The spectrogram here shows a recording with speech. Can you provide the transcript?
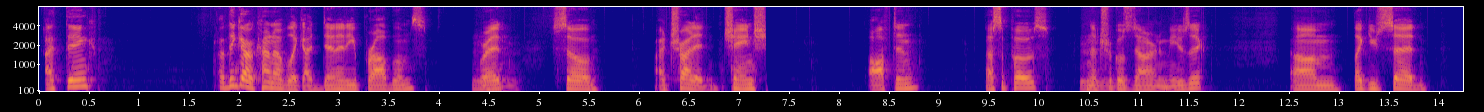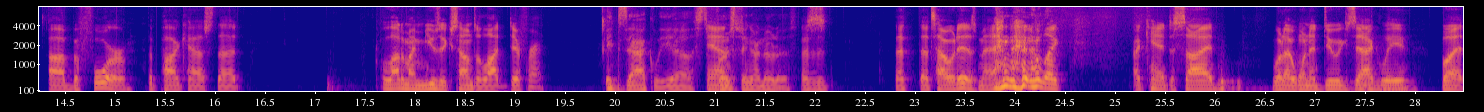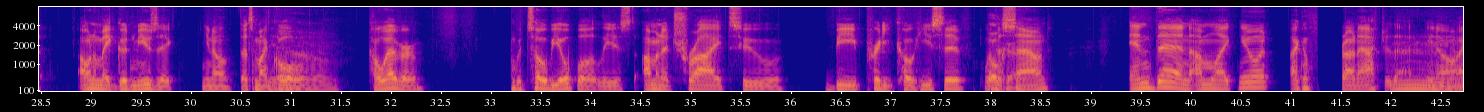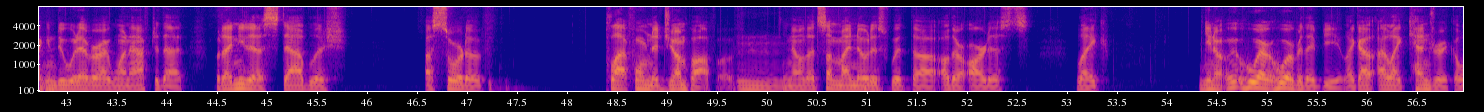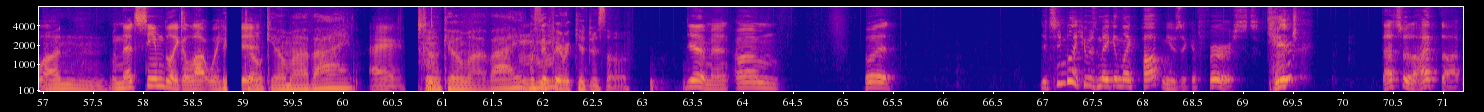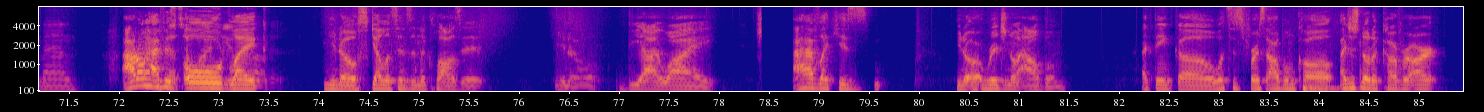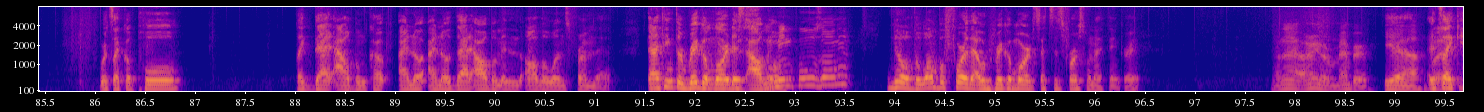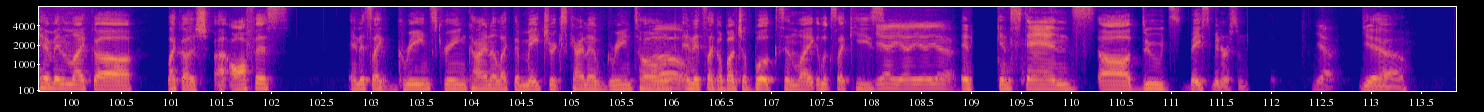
I think I think I have kind of like identity problems. Right. Mm. So I try to change often, I suppose, and that Mm. trickles down into music. Um, like you said uh, before the podcast, that a lot of my music sounds a lot different. Exactly. Yeah, it's the And- first thing I noticed. That's that that's how it is, man. like I can't decide what I want to do exactly, Mm. but I want to make good music. You know, that's my goal. Yeah. However, with Tobi Opal at least, I'm gonna try to be pretty cohesive with Okay. the sound. And then I'm like, you know what? I can f- around after that. You know, I can Mm. do whatever I want after that. But I need to establish a sort of platform to jump off of. Mm. You know, that's something I noticed with uh, other artists, like, you know, whoever whoever they be. Like I, I like Kendrick a lot, Mm. and that seemed like a lot what he did. Don't kill my vibe. Hey, Don't kill my vibe. What's your Mhm. favorite Kendrick song? Yeah, man. Um, but it seemed like he was making like pop music at first. Kendrick? That's what I thought, man. I don't have his That's old like you know skeletons in the closet, you know DIY. I have like his you know original album. I think uh what's his first album called? I just know the cover art where it's like a pool. Like that album co- I know I know that album and all the ones from that. And I think the Rigor Mortis With album. Swimming pools on it. No, the one before that with Rigor Mortis. That's his first one, I think, right? I don't, I don't even remember. Yeah, it's like him in like a like a, a office, and it's like green screen kind of like the Matrix kind of green tone, Oh. and it's like a bunch of books and like it looks like he's Yeah, yeah, yeah, yeah, in Stan's uh dude's basement or some. shit. yeah. Yeah,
